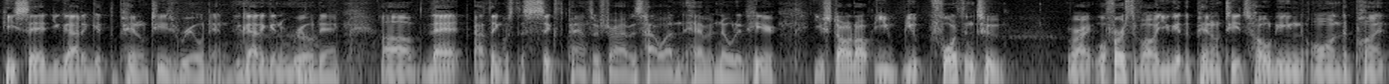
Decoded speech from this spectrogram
He said you got to get the penalties reeled in. You got to get them reeled in. Uh, that I think was the sixth Panthers drive is how I have it noted here. You start off you you fourth and two, right? Well, first of all, you get the penalty. It's holding on the punt.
